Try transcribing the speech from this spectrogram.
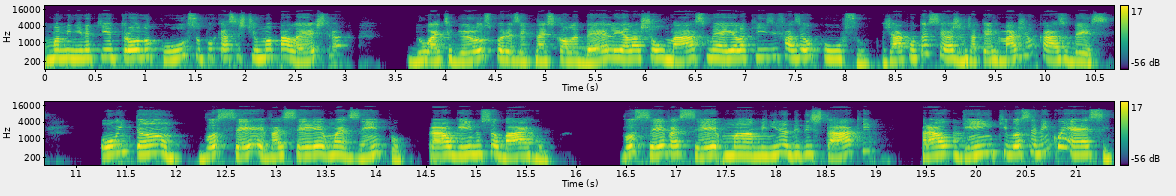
uma menina que entrou no curso porque assistiu uma palestra do White Girls, por exemplo, na escola dela, e ela achou o máximo, e aí ela quis fazer o curso. Já aconteceu, a gente já teve mais de um caso desse. Ou então, você vai ser um exemplo para alguém no seu bairro. Você vai ser uma menina de destaque para alguém que você nem conhece.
